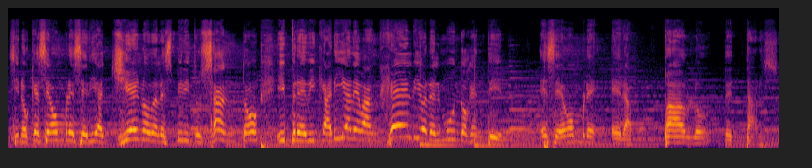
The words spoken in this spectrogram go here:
sino que ese hombre sería lleno del Espíritu Santo y predicaría el Evangelio en el mundo gentil. Ese hombre era Pablo de Tarso,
